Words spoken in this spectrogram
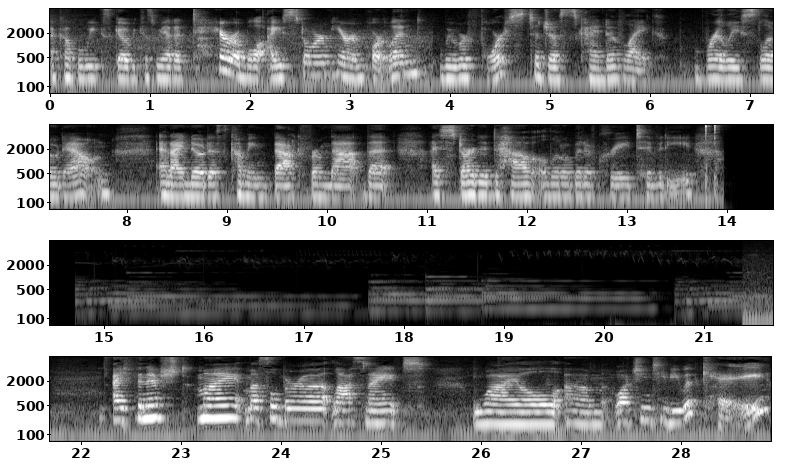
a couple weeks ago because we had a terrible ice storm here in Portland. We were forced to just kind of like really slow down. And I noticed coming back from that that I started to have a little bit of creativity. I finished my Musselburgh last night while um, watching TV with Kay.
